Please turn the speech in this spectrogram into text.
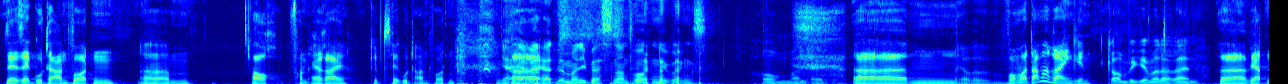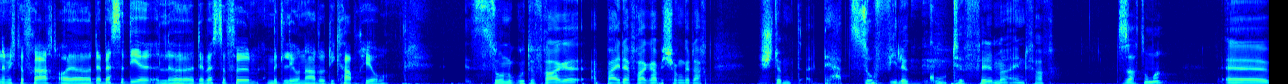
sehr, sehr gute Antworten. Ähm, auch von Erai gibt es sehr gute Antworten. Ja, Äh. er hat immer die besten Antworten übrigens. Oh Mann, ey. Ähm, wollen wir da mal reingehen? Komm, wir gehen mal da rein. Äh, wir hatten nämlich gefragt, euer, der, beste, äh, der beste Film mit Leonardo DiCaprio. So eine gute Frage. Bei der Frage habe ich schon gedacht, stimmt, der hat so viele gute Filme einfach. Sag du mal. Äh,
